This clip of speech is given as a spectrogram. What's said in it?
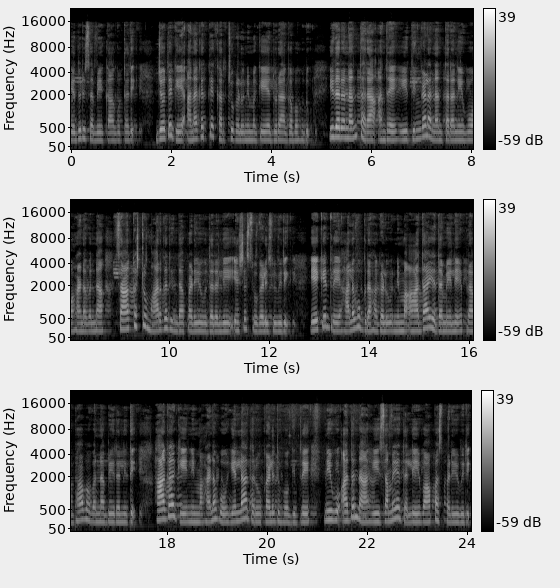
ಎದುರಿಸಬೇಕಾಗುತ್ತದೆ. ಜೊತೆಗೆ ಅನಗತ್ಯ ಖರ್ಚುಗಳು ನಿಮಗೆ ಎದುರಾಗಬಹುದು. ಇದರ ನಂತರ, ಅಂದರೆ ಈ ತಿಂಗಳ ನಂತರ ನೀವು ಹಣವನ್ನು ಸಾಕಷ್ಟು ಮಾರ್ಗದಿಂದ ಪಡೆಯುವುದರಲ್ಲಿ ಯಶಸ್ಸು ಗಳಿಸುವಿರಿ ಏಕೆಂದರೆ ಹಲವು ಗ್ರಹಗಳು ನಿಮ್ಮ ಆದಾಯದ ಮೇಲೆ ಪ್ರಭಾವವನ್ನು ಬೀರಲಿದೆ. ಹಾಗಾಗಿ ನಿಮ್ಮ ಹಣವು ಎಲ್ಲಾದರೂ ಕಳೆದು ಹೋಗಿದ್ರೆ ನೀವು ಅದನ್ನು ಈ ಸಮಯದಲ್ಲಿ ವಾಪಸ್ ಪಡೆಯುವಿರಿ.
